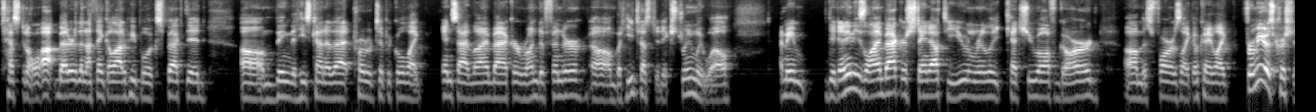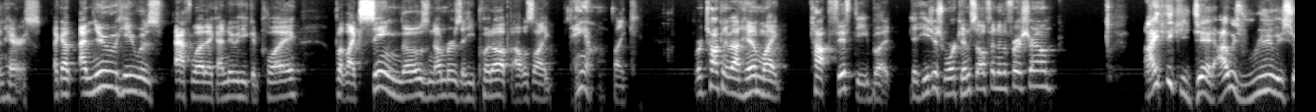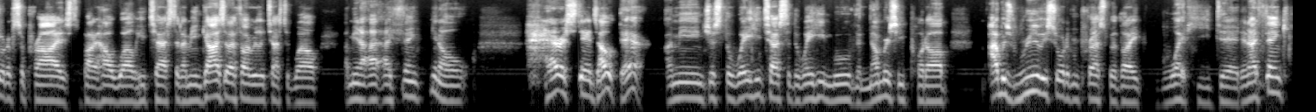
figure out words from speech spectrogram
tested a lot better than I think a lot of people expected, um, being that he's kind of that prototypical like inside linebacker, run defender. Um, but he tested extremely well. I mean, did any of these linebackers stand out to you and really catch you off guard? Um, as far as like, okay, like for me, it was Christian Harris. Like I, I knew he was athletic, I knew he could play, but like seeing those numbers that he put up, I was like, damn, like we're talking about him like top 50, but did he just work himself into the first round? I think he did. I was really sort of surprised by how well he tested. I mean, guys that I thought really tested well. I mean, I, I think, you know, Harris stands out there. I mean, just the way he tested, the way he moved, the numbers he put up. I was really sort of impressed with like what he did. And I think,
